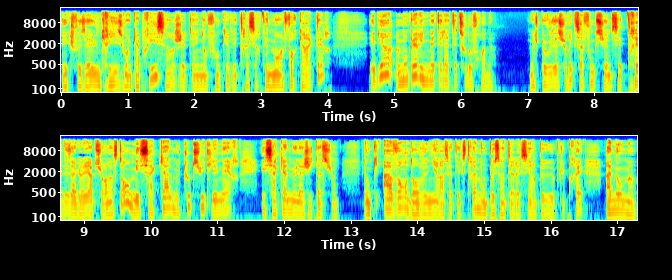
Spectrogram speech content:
et que je faisais une crise ou un caprice, hein, j'étais une enfant qui avait très certainement un fort caractère, eh bien mon père il me mettait la tête sous l'eau froide. Je peux vous assurer que ça fonctionne, c'est très désagréable sur l'instant, mais ça calme tout de suite les nerfs et ça calme l'agitation. Donc avant d'en venir à cet extrême, on peut s'intéresser un peu de plus près à nos mains.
